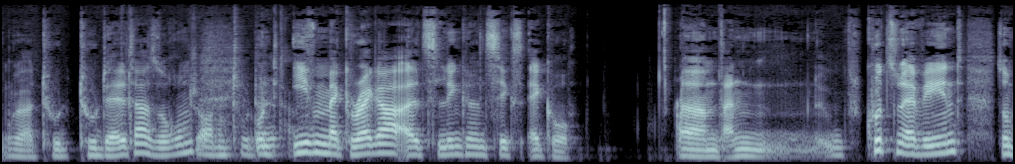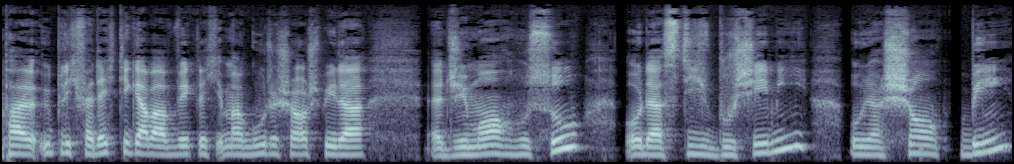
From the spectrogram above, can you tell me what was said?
oder 2 Delta so rum Jordan 2 und Delta. Evan McGregor als Lincoln Six Echo. Ähm, dann äh, kurz nur erwähnt, so ein paar üblich Verdächtige, aber wirklich immer gute Schauspieler, äh, Jimon Hussou oder Steve Buscemi oder Sean B.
